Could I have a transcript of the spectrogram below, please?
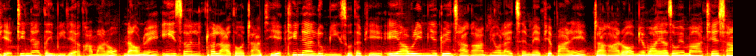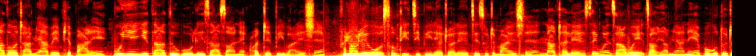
ဖြင့်ထိနှံသိမ့်ပြီးတဲ့အခါမှာတော့နောင်တွင်ဤအစွမ်းထွက်လာသောဓာဖြင့်ထိနှံလူမီဆိုသဖြင့်အေယာဝတီမြစ်တွင်းချကမျောလိုက်ခြင်းပဲဖြစ်ပါတယ်ဒါကတော့မြန်မာရာဇဝင်မှာထင်ရှားသောဓာများပဲဖြစ်ပါတယ်မူရင်းရေးသားသူကိုလေးစားစွာနဲ့ credit ပေးပါတယ်ရှင်ဗီဒီယိုလေးကိုအဆုံးထိကြည့်ပေးတဲ့အတွက်လည်းကျေးဇူးတင်ပါတယ်ရှင်နောက်ထပ်လည်းစိတ်ဝင်စားဖွယ်အကြောင်းအရာများနဲ့ဘ ഹു တုတ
